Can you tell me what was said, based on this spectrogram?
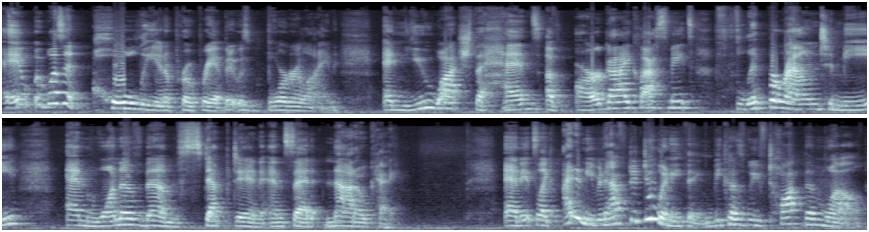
it, it wasn't wholly inappropriate, but it was borderline. And you watch the heads of our guy classmates flip around to me, and one of them stepped in and said, Not okay. And it's like, I didn't even have to do anything because we've taught them well.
